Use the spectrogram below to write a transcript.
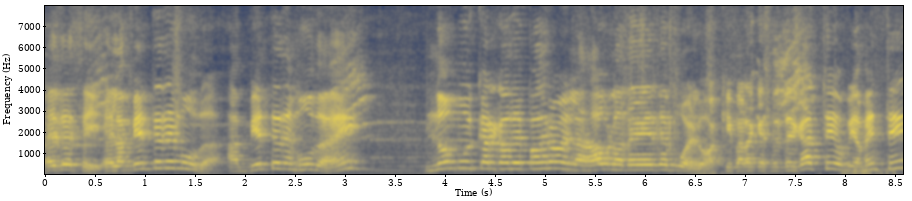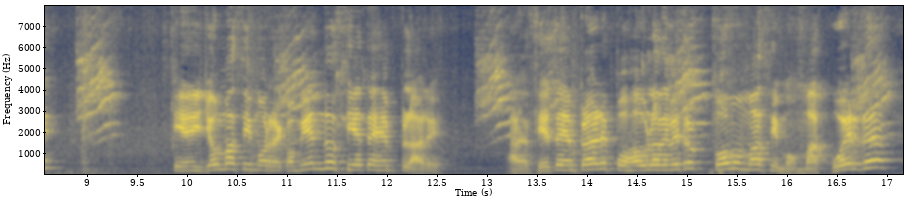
Es decir, el ambiente de muda, ambiente de muda, ¿eh? No muy cargado de pájaros en las aulas de, vuelo. Aquí para que se desgaste, obviamente. Y yo máximo recomiendo 7 ejemplares. A 7 ejemplares por aula de metro como máximo. Más cuerda,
